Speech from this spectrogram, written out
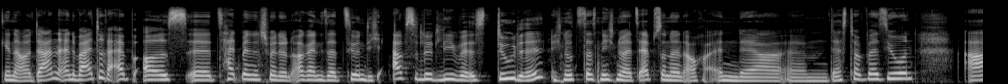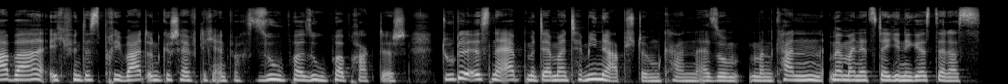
Genau, dann eine weitere App aus äh, Zeitmanagement und Organisation, die ich absolut liebe, ist Doodle. Ich nutze das nicht nur als App, sondern auch in der ähm, Desktop-Version. Aber ich finde es privat und geschäftlich einfach super, super praktisch. Doodle ist eine App, mit der man Termine abstimmen kann. Also man kann, wenn man jetzt derjenige ist, der das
